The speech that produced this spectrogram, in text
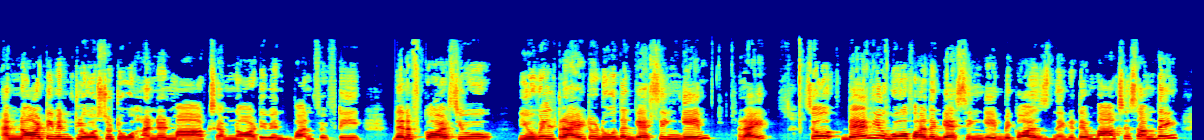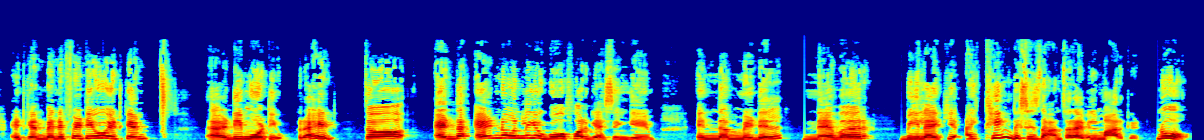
I'm not even close to 200 marks, I'm not even 150, then of course you you will try to do the guessing game, right? So then you go for the guessing game because negative marks is something it can benefit you, it can uh, demote you, right? So at the end only you go for guessing game. In the middle, never be like, I think this is the answer, I will mark it. No,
